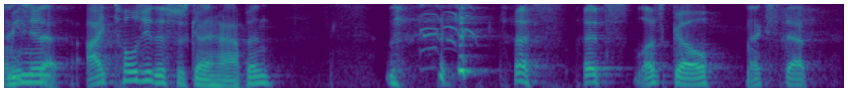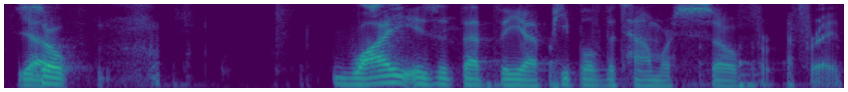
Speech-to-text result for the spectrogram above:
I Next mean, step. I told you this was going to happen. let's let's go. Next step. Yeah. So, why is it that the uh, people of the town were so f- afraid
